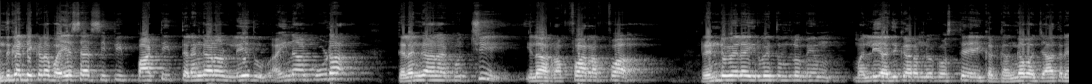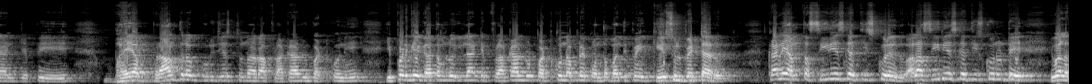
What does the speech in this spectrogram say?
ఎందుకంటే ఇక్కడ వైఎస్ఆర్సీపీ పార్టీ తెలంగాణలో లేదు. అయినా కూడా తెలంగాణకు వచ్చి ఇలా రఫా రఫా రెండు వేల ఇరవై తొమ్మిదిలో మేము మళ్ళీ అధికారంలోకి వస్తే ఇక గంగమ్మ జాతర అని చెప్పి భయభ్రాంతులకు గురి చేస్తున్నారు ఆ ఫ్లకార్డులు పట్టుకొని. ఇప్పటికే గతంలో ఇలాంటి ఫ్లకార్డులు పట్టుకున్నప్పుడే కొంతమందిపై కేసులు పెట్టారు. కానీ అంత సీరియస్గా తీసుకోలేదు. అలా సీరియస్గా తీసుకుని ఉంటే ఇవాళ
